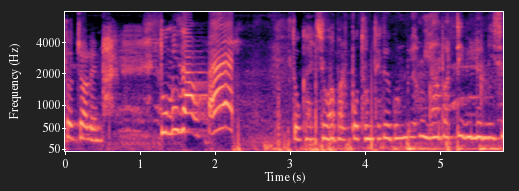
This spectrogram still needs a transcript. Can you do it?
তো চলেন। তুমি যাও। এই! তো গাইস ও আবার প্রথম থেকে গুনবে। আমি আবার টেবিলের নিচে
